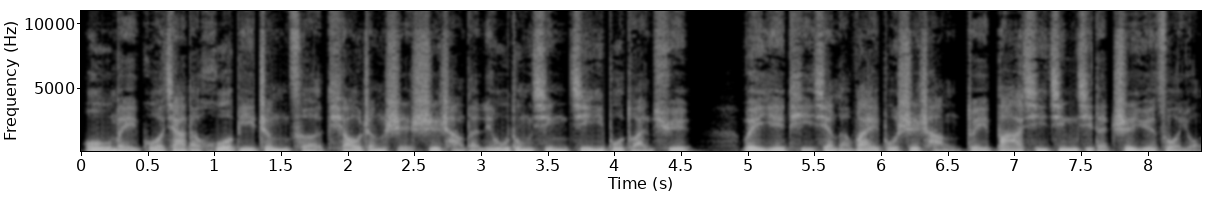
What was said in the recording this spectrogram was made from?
欧美国家的货币政策调整使市场的流动性进一步短缺，为也体现了外部市场对巴西经济的制约作用。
